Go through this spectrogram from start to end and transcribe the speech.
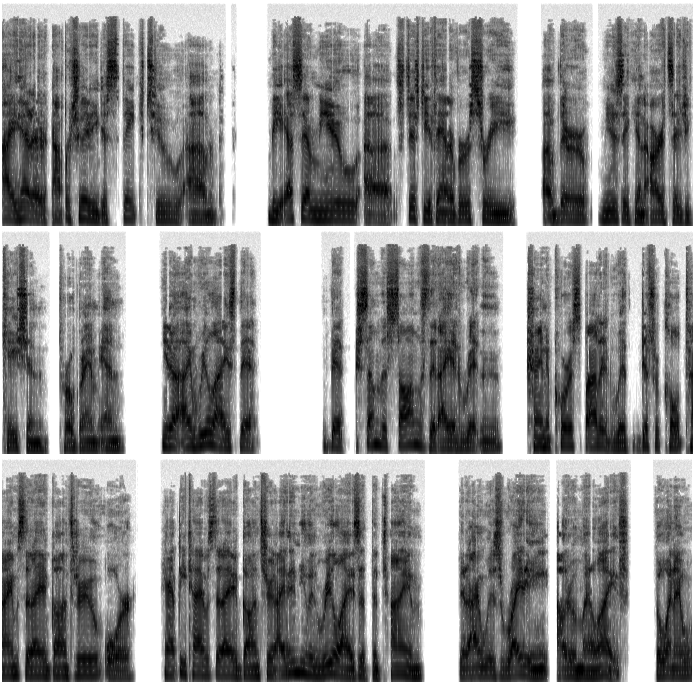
I had an opportunity to speak to um, the SMU uh, 50th anniversary of their music and arts education program, and you know, I realized that that some of the songs that I had written kind of corresponded with difficult times that I had gone through or happy times that I had gone through. I didn't even realize at the time that I was writing out of my life. But when I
